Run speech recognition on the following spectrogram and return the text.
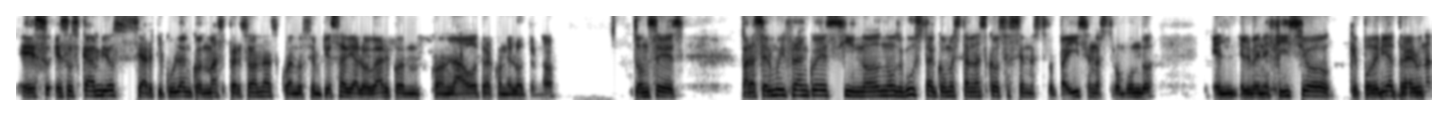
es, esos cambios se articulan con más personas, cuando se empieza a dialogar con, con la otra, con el otro, ¿no? Entonces, para ser muy franco, es si no nos gusta cómo están las cosas en nuestro país, en nuestro mundo, el, el beneficio que podría traer una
